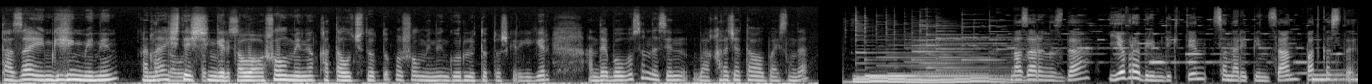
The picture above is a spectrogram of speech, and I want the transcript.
таза эмгегиң менен гана иштешиң керек. ооба ошол менен катталуучу топтоп ошол менен көрүлүү топтош керек. Эгер андай болбосо анда сен баягы каражат таба албайсың да назарыңызда евро биримдиктин санарип инсан подкасты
